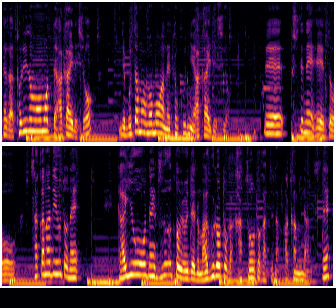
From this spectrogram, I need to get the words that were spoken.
だから鳥の桃って赤いでしょ？で豚も桃はね特に赤いですよ。でそしてねえっ、ー、と魚でいうとね外洋をねずっと泳いでるマグロとかカツオとかっていうのは赤身なんですね。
